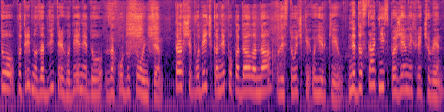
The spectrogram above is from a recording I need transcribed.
то потрібно за 2-3 години до заходу сонця, так щоб водичка не попадала на листочки огірків. Недостатність поживних речовин.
